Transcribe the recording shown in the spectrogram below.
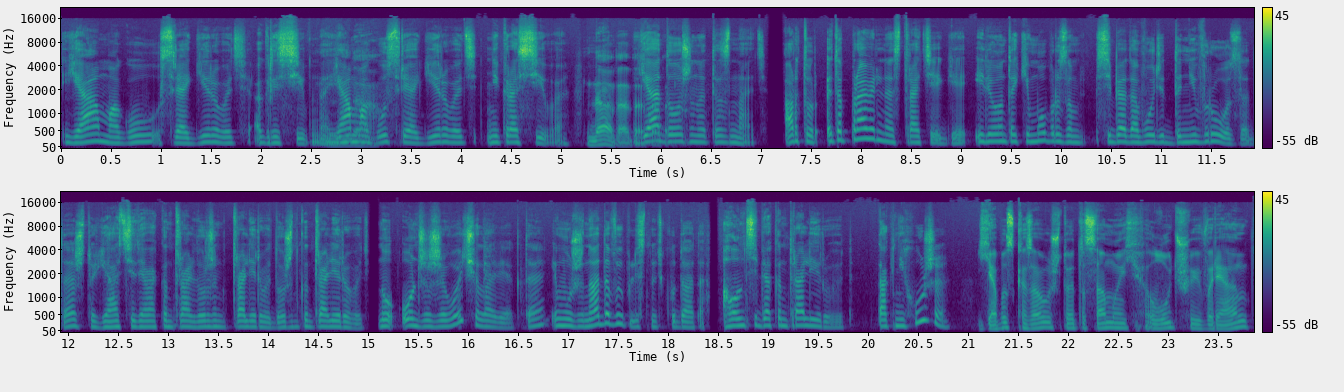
Я могу среагировать агрессивно, я Да. могу среагировать некрасиво. Да, да, да. я да, да. должен это знать. Артур, это правильная стратегия? Или он таким образом себя доводит до невроза, да, что я себя контроль, должен контролировать, должен контролировать? Ну, он же живой человек, да? Ему же надо выплеснуть куда-то, а он себя контролирует. Так не хуже? Я бы сказал, что это самый лучший вариант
